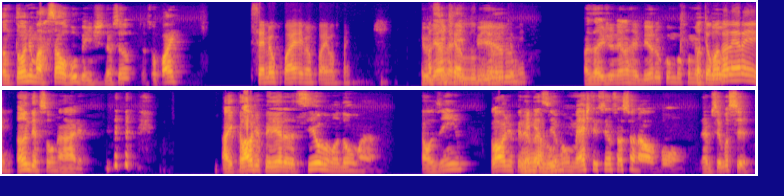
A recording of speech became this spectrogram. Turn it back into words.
Antônio Marçal Rubens, deve ser o seu pai? Você é meu pai, meu pai, meu pai. Juliana Ribeiro. Mas aí Juliana Ribeiro, como comentou... Tem uma galera aí. Anderson na área. aí Cláudia Pereira Silva mandou uma calzinho. Cláudia Pereira Silva, um mestre sensacional. Bom, deve ser você.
